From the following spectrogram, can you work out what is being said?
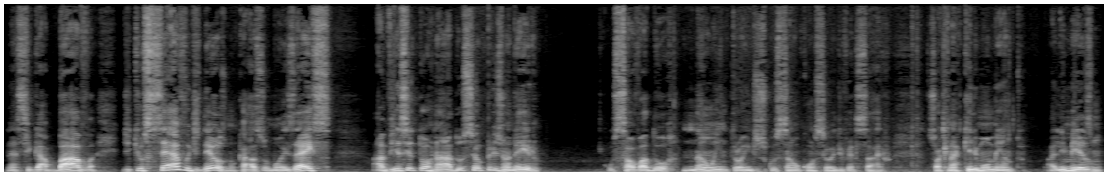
né, se gabava de que o servo de Deus, no caso Moisés, havia se tornado seu prisioneiro. O Salvador não entrou em discussão com seu adversário. Só que naquele momento, ali mesmo,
